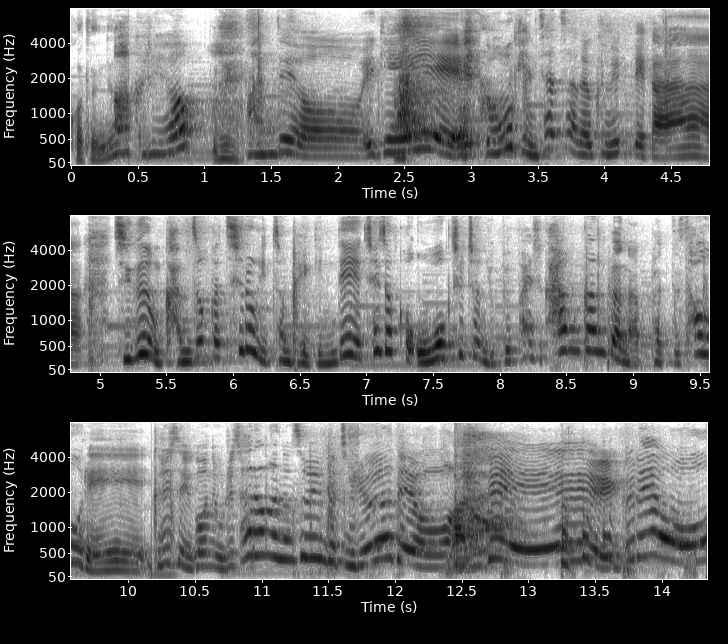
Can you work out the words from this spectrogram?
거든요. 아, 그래요? 네. 안 돼요. 이게 너무 괜찮잖아요, 금액대가. 지금 감정가 7억 2,100인데 최저가 5억 7,680 한강변 아파트 서울에. 그래서 이거는 우리 사랑하는 소유가 드려야 돼요. 안 돼. 그래요.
